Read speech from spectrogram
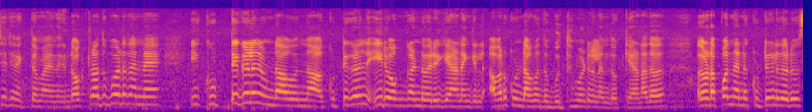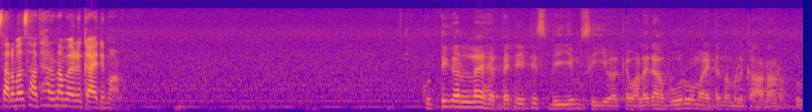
ശരി വ്യക്തമായിരുന്നു. ഡോക്ടർ അതുപോലെ തന്നെ ഈ കുട്ടികളിൽ ഉണ്ടാകുന്ന കുട്ടികളിൽ ഈ രോഗം കണ്ടുവരികയാണെങ്കിൽ അവർക്കുണ്ടാകുന്ന ബുദ്ധിമുട്ടുകൾ എന്തൊക്കെയാണ്? അത് അതോടൊപ്പം തന്നെ കുട്ടികളിൽ ഇതൊരു സർവസാധാരണമായ ഒരു കാര്യമാണ്? കുട്ടികളിലെ ഹെപ്പറ്റൈറ്റിസ് ബിയും സിയും ഒക്കെ വളരെ അപൂർവമായിട്ട് നമ്മൾ കാണാറുള്ളൂ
